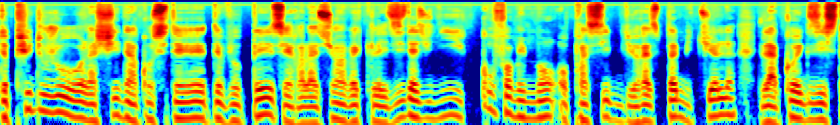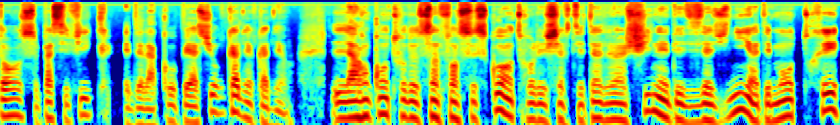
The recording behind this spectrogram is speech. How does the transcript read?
Depuis toujours, la Chine a considéré développer ses relations avec les États-Unis conformément au principe du respect mutuel, de la coexistence pacifique et de la coopération gagnant-gagnant. La rencontre de San Francisco entre les chefs d'État de la Chine et des États-Unis a démontré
